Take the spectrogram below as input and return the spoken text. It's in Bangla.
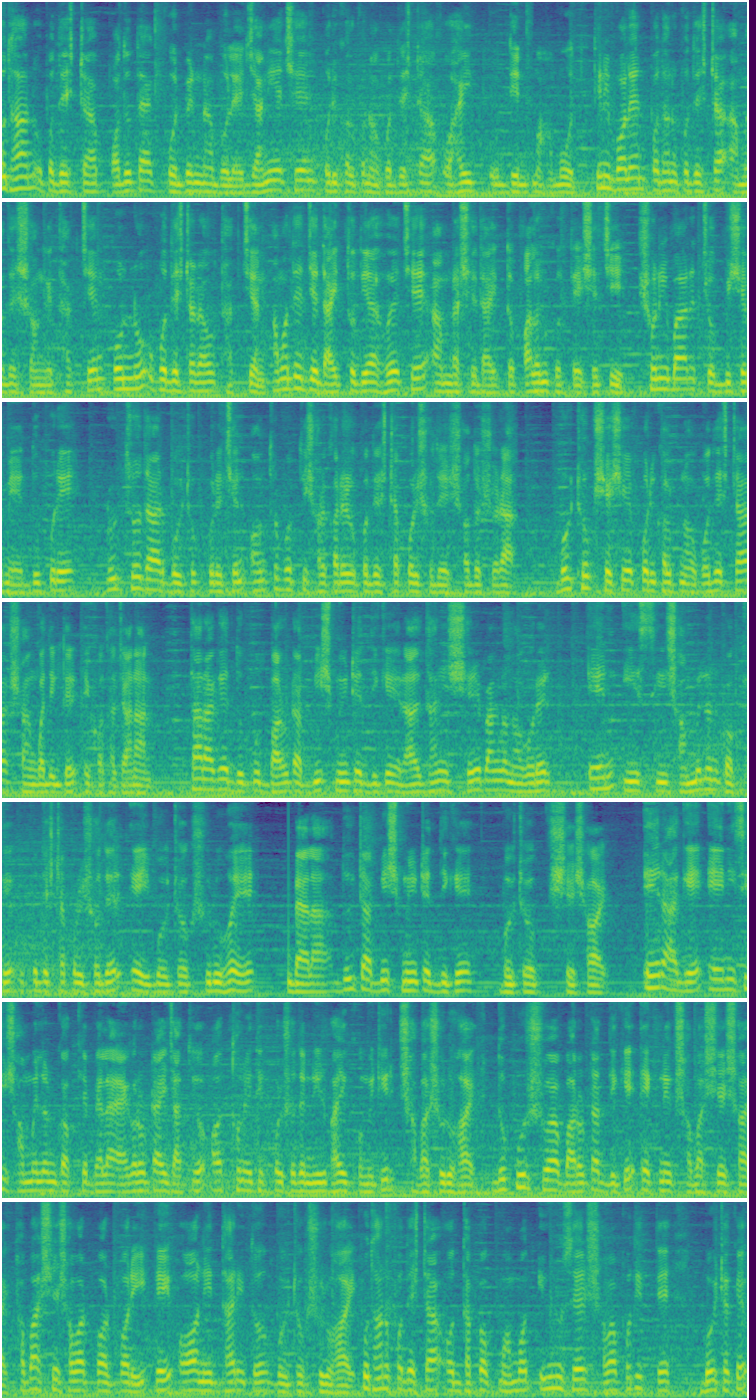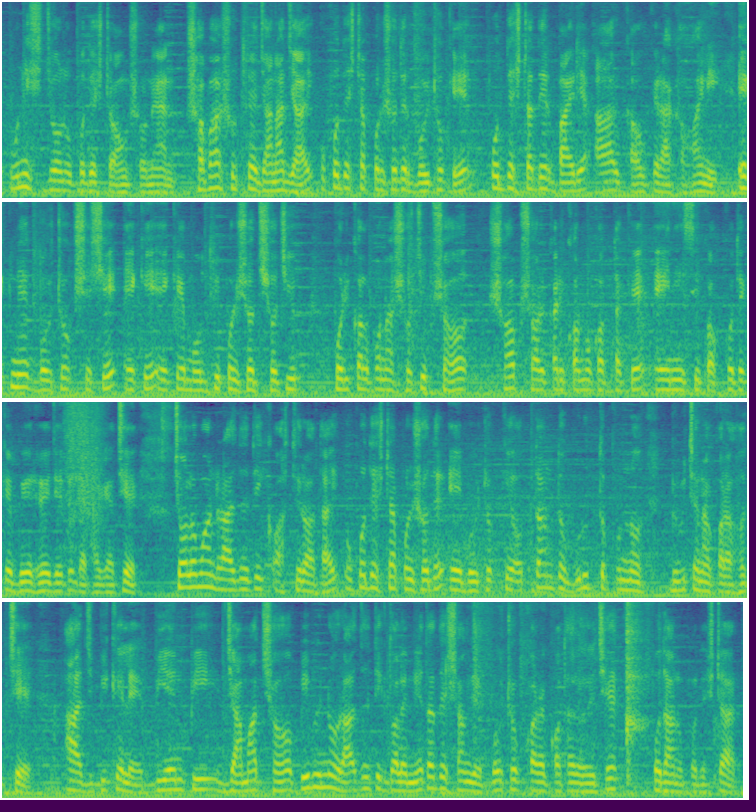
প্রধান উপদেষ্টা পদত্যাগ করবেন না বলে জানিয়েছেন পরিকল্পনা উপদেষ্টা ওয়াহিদ উদ্দিন মাহমুদ। তিনি বলেন, প্রধান উপদেষ্টা আমাদের সঙ্গে থাকছেন, অন্য উপদেষ্টারাও থাকছেন। আমাদের যে দায়িত্ব দেওয়া হয়েছে, আমরা সে দায়িত্ব পালন করতে এসেছি। শনিবার, চব্বিশে মে দুপুরে রুদ্রদ্বার বৈঠক করেছেন অন্তর্বর্তী সরকারের উপদেষ্টা পরিষদের সদস্যরা। বৈঠক শেষে পরিকল্পনা উপদেষ্টা সাংবাদিকদের একথা জানান। তার আগে দুপুর বারোটা বিশ মিনিটের দিকে রাজধানীর শেরেবাংলা নগরের এনইসি সম্মেলন কক্ষে উপদেষ্টা পরিষদের এই বৈঠক শুরু হয়ে বেলা দুইটা বিশ মিনিটের দিকে বৈঠক শেষ হয়। এর আগে এনইসি সম্মেলন কক্ষে বেলা এগারোটায় জাতীয় অর্থনৈতিক পরিষদের নির্বাহী কমিটির সভা শুরু হয়। দুপুর সোয়া বারোটার দিকে একনেক সভা শেষ হয়। সভা শেষ হওয়ার পরপরই এই অনির্ধারিত বৈঠক শুরু হয়। প্রধান উপদেষ্টা অধ্যাপক মোহাম্মদ ইউনুসের সভাপতিত্বে বৈঠকে উনিশ জন উপদেষ্টা অংশ নেন। সভা সূত্রে জানা যায়, উপদেষ্টা পরিষদের বৈঠকে উপদেষ্টাদের বাইরে আর কাউকে রাখা হয়নি। একনেক বৈঠক শেষে একে একে মন্ত্রী পরিষদ সচিব পরিকল্পনা সচিব সহ সব সরকারি কর্মকর্তাকে এনইসি কক্ষ থেকে বের হয়ে যেতে দেখা গেছে। চলমান রাজনৈতিক অস্থিরতায় উপদেষ্টা পরিষদের এই বৈঠককে অত্যন্ত গুরুত্বপূর্ণ বিবেচনা করা হচ্ছে। আজ বিকেলে বিএনপি জামাত সহ বিভিন্ন রাজনৈতিক দলের নেতাদের সঙ্গে বৈঠক করার কথা রয়েছে প্রধান উপদেষ্টার।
